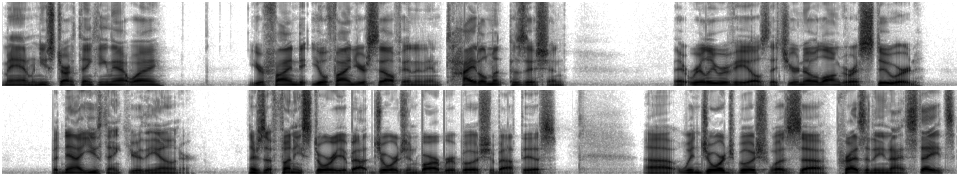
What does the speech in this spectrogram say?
Man, when you start thinking that way, you're find, you'll find yourself in an entitlement position that really reveals that you're no longer a steward, but now you think you're the owner. There's a funny story about George and Barbara Bush about this. Uh, when George Bush was uh, president of the United States,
